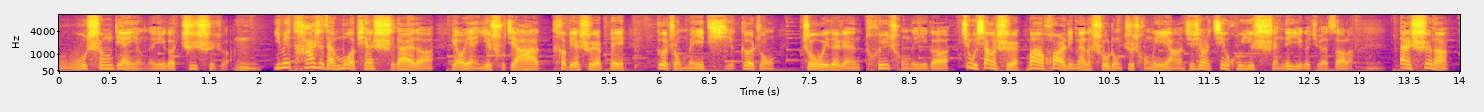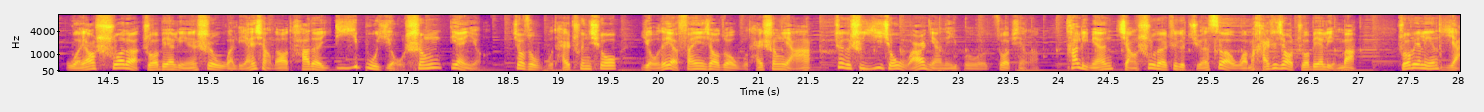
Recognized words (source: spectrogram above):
无声电影的一个支持者，嗯，因为他是在默片时代的表演艺术家，特别是被各种媒体各种。周围的人推崇的一个，就像是漫画里面的手冢治虫一样，就像是近乎于神的一个角色了。但是呢，我要说的卓别林是我联想到他的第一部有声电影，叫做《舞台春秋》，有的也翻译叫做《舞台生涯》。这个是一九五二年的一部作品了。它里面讲述的这个角色，我们还是叫卓别林吧。卓别林演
